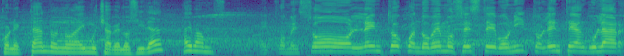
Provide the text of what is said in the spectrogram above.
conectando, no hay mucha velocidad. Ahí vamos. Comenzó lento cuando vemos este bonito lente angular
